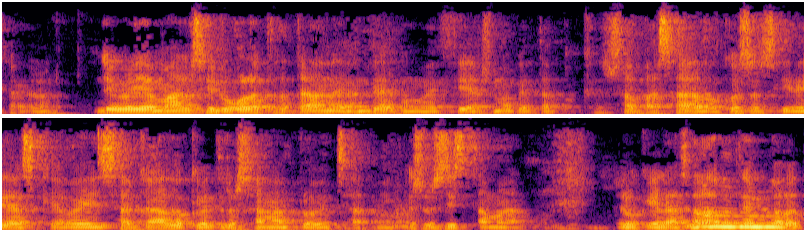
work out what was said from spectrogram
Claro. Yo vería mal si luego la trataran de vender, como decías, ¿no? Que, os ha pasado, cosas, ideas que habéis sacado que otros han aprovechado. Eso sí está mal. Pero que las adapten para.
